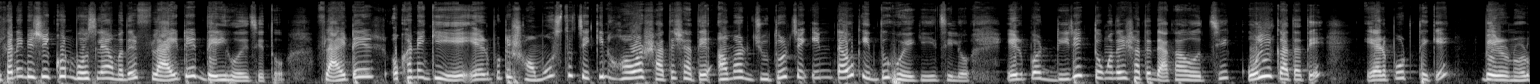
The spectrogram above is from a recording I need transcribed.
এখানে বেশিক্ষণ বসলে আমাদের ফ্লাইটের দেরি হয়ে যেত। ফ্লাইটের ওখানে গিয়ে এয়ারপোর্টে সমস্ত চেক ইন হওয়ার সাথে সাথে আমার জুতোর চেক ইনটাও কিন্তু হয়ে গিয়েছিল। এরপর ডিরেক্ট তোমাদের সাথে দেখা হচ্ছে কলকাতাতে এয়ারপোর্ট থেকে বেরোনোর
